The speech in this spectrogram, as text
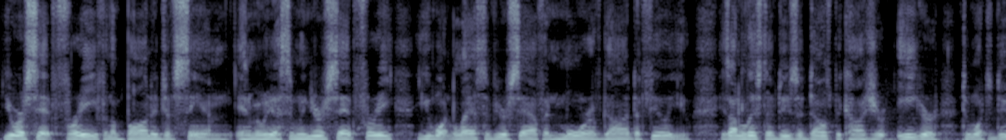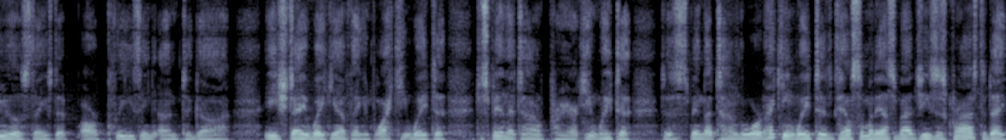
You are set free from the bondage of sin. And when you're set free, you want less of yourself and more of God to fill you. It's not list of do's and don'ts because you're eager to want to do those things that are pleasing unto God. Each day waking up thinking, boy, I can't wait to, to spend that time of prayer. I can't wait to, to spend that time in the Word. I can't wait to tell somebody else about Jesus Christ today.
